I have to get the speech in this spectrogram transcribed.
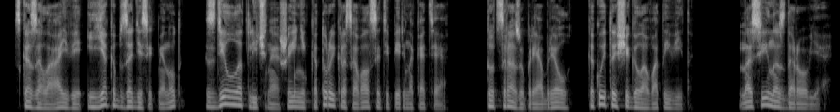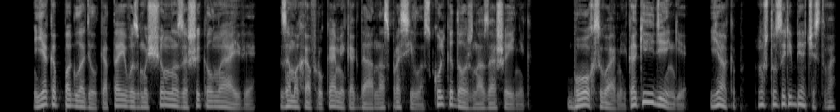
— сказала Айви, и Якоб за 10 минут сделал отличный ошейник, который красовался теперь на коте. Тот сразу приобрел какой-то щеголоватый вид. Носи на здоровье». Якоб погладил кота и возмущенно зашикал на Айве, замахав руками, когда она спросила, сколько должна за ошейник. «Бог с вами, какие деньги?» «Якоб, ну что за ребячество?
